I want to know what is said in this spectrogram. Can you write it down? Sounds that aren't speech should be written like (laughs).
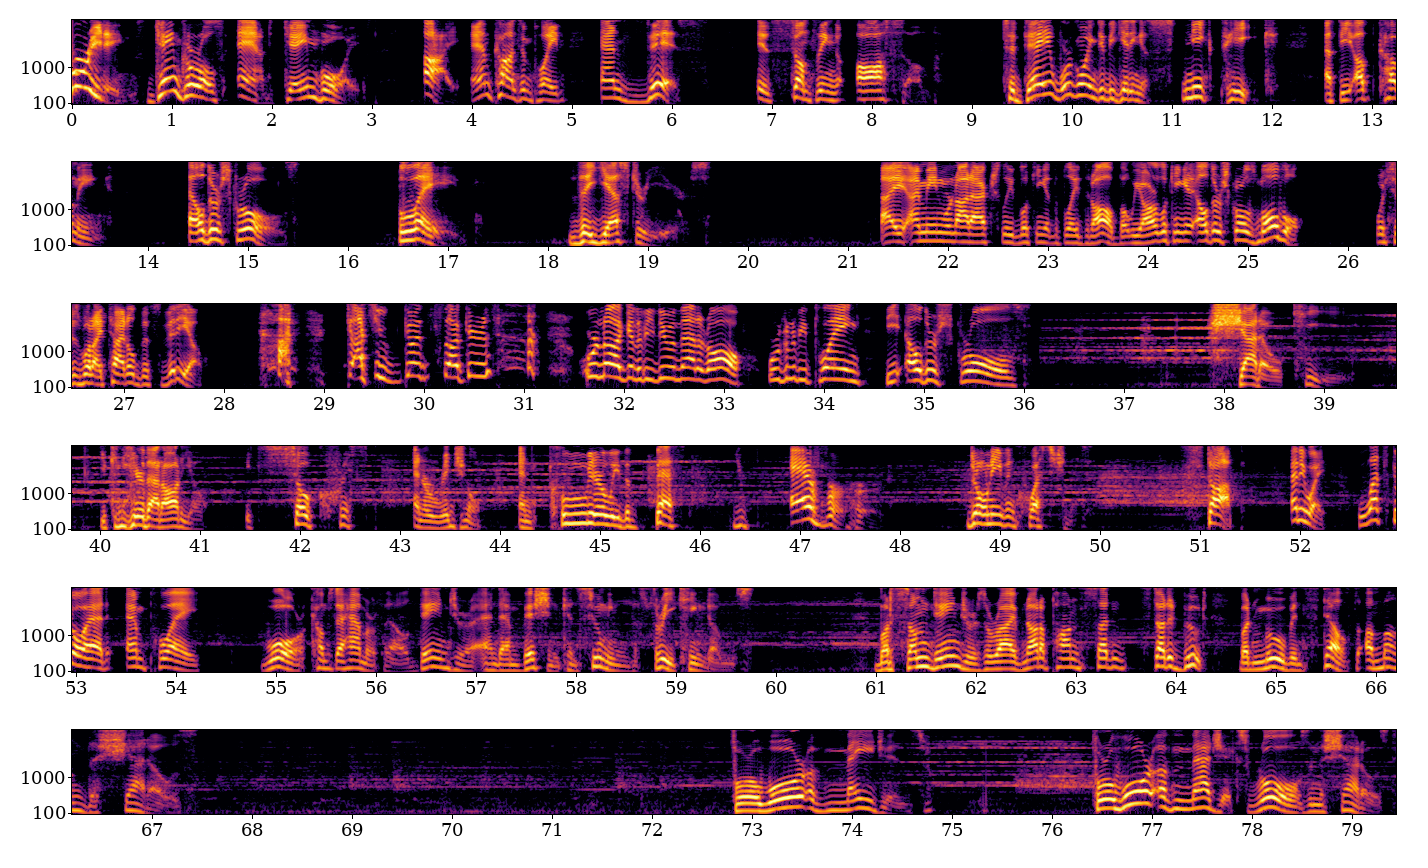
Greetings, game girls and game boys. I am Contemplate, and this is something awesome. Today, we're going to be getting a sneak peek at the upcoming Elder Scrolls Blades, the yesteryears. I, I mean, we're not actually looking at the Blades at all, but we are looking at Elder Scrolls Mobile, which is what I titled this video. (laughs) Got you good suckers! (laughs) We're not going to be doing that at all. We're going to be playing the Elder Scrolls Shadowkey. You can hear that audio. It's so crisp and original and clearly the best you've ever heard. Don't even question it. Stop. Anyway, let's go ahead and play War comes to Hammerfell, danger and ambition consuming the three kingdoms. But some dangers arrive not upon sudden studded boot, but move in stealth among the shadows. For a war of mages, for a war of magics rolls in the shadows,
